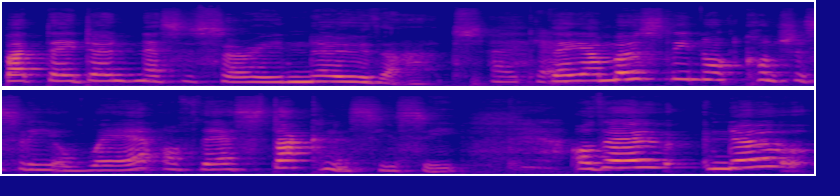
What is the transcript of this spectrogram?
but they don't necessarily know that. Okay. They are mostly not consciously aware of their stuckness, you see. Although no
